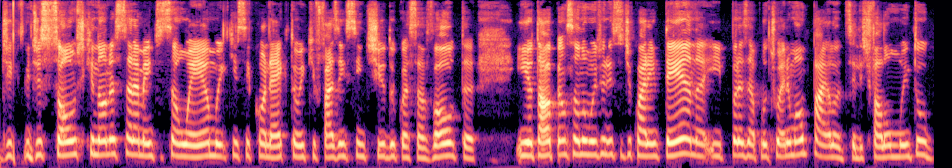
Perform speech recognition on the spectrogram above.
de, de sons que não necessariamente são emo e que se conectam e que fazem sentido com essa volta. E eu tava pensando muito nisso de quarentena e, por exemplo, o 21 Pilots, eles falam muito,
